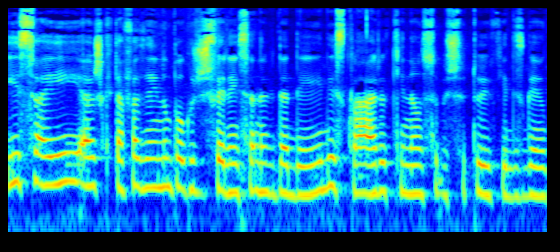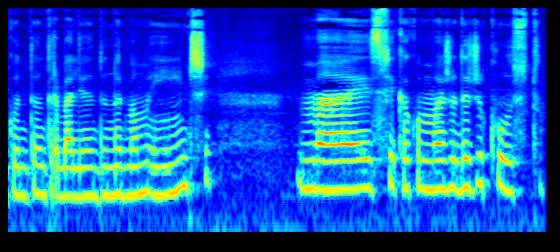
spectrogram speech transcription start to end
Isso aí acho que está fazendo um pouco de diferença na vida deles. Claro que não substitui o que eles ganham quando estão trabalhando normalmente, mas fica como uma ajuda de custo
